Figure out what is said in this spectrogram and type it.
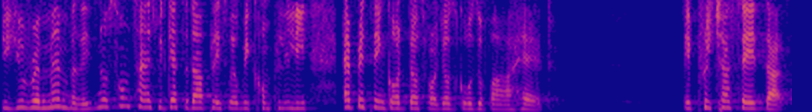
Do you remember this? You know, sometimes we get to that place where we completely, everything God does for us just goes over our head a preacher said that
